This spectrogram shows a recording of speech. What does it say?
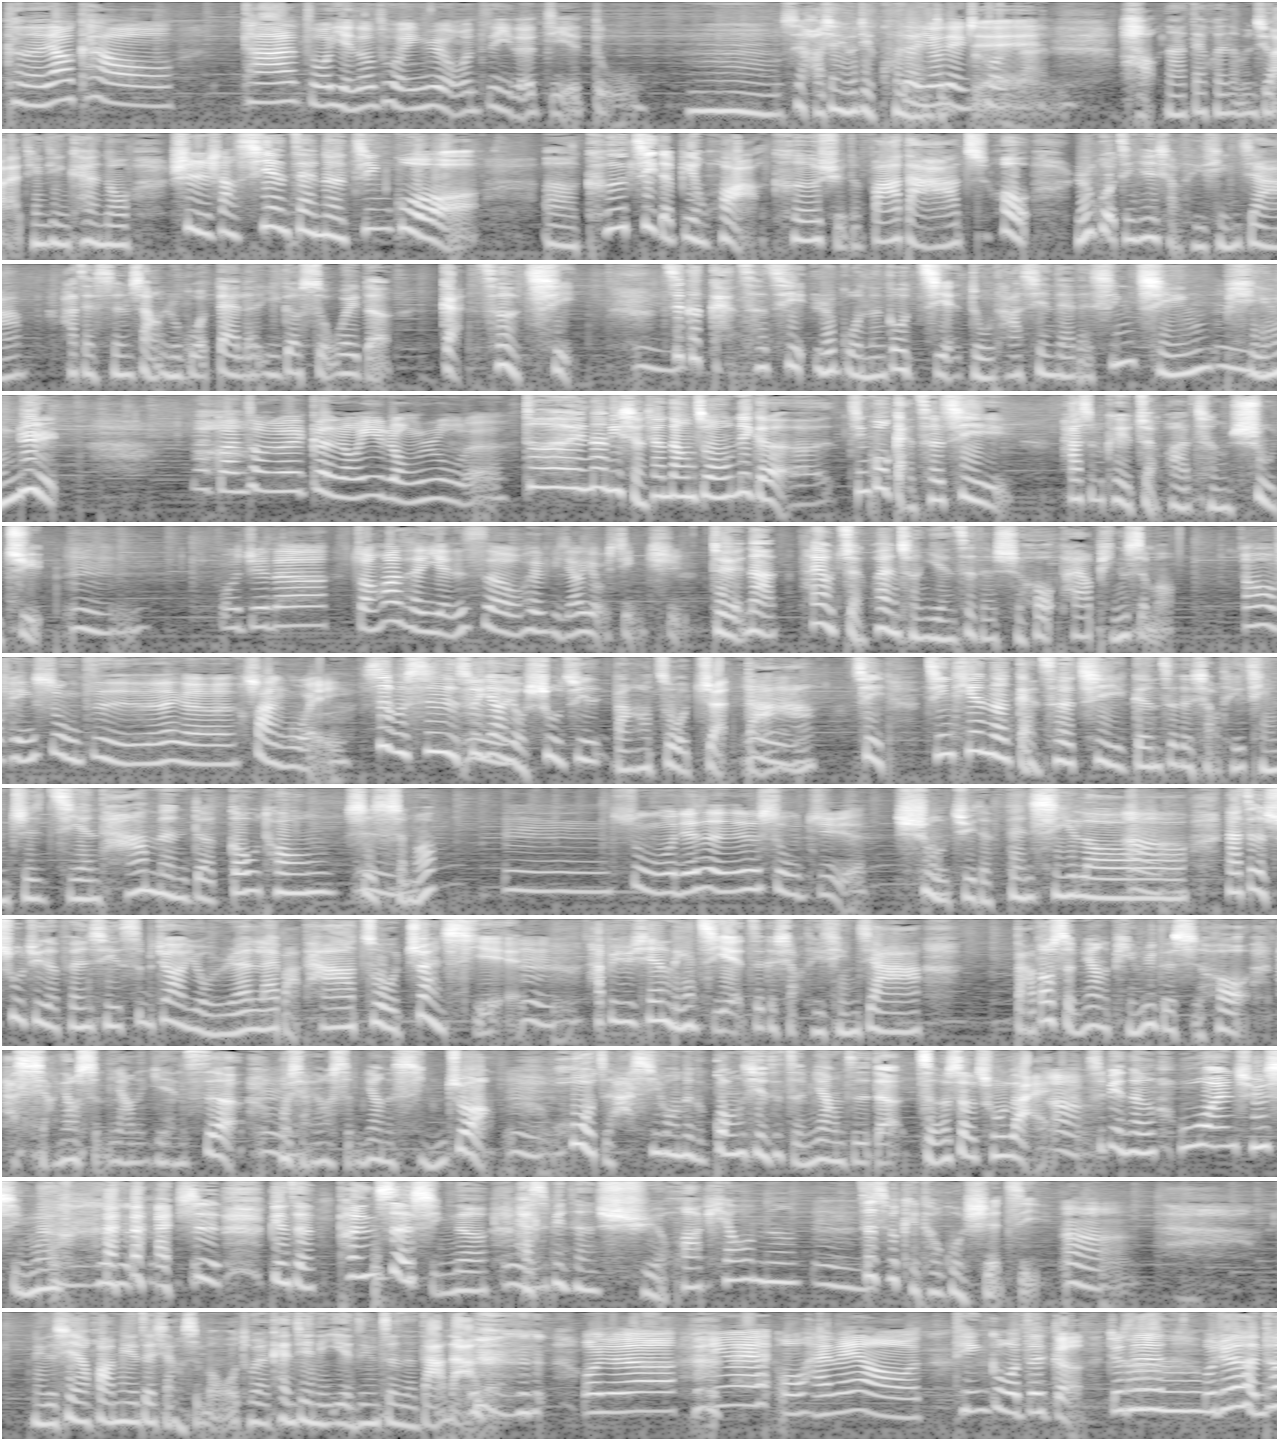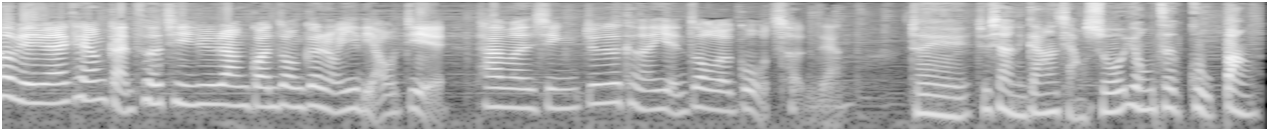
可能要靠他所演奏出的音乐，我们自己的解读。嗯，所以好像有点困难，对，有点困难。好，那待会呢，我们就要来听听看哦。事实上，现在呢，经过呃科技的变化、科学的发达之后，如果今天小提琴家他在身上如果带了一个所谓的感测器，嗯这个感测器如果能够解读他现在的心情、嗯频率，那观众就会更容易融入了。对，那你想象当中那个、呃、经过感测器，它是不是可以转化成数据？嗯，我觉得转化成颜色我会比较有兴趣。对，那它要转换成颜色的时候，它要凭什么？哦凭数字的那个范围，是不是？所以要有数据帮他做转达。嗯所以今天呢，感测器跟这个小提琴之间，他们的沟通是什么？嗯，数我觉得这就是数据。数据的分析喽。嗯那这个数据的分析，是不是就要有人来把它做撰写？嗯他必须先理解这个小提琴家。达到什么样的频率的时候，他想要什么样的颜色，嗯。或想要什么样的形状，嗯。或者他希望那个光线是怎么样子的折射出来，嗯。是变成弯曲型呢，还是变成喷射型呢，嗯。还是变成雪花飘呢？嗯。这是不是可以透过设计？嗯，你的现在画面在想什么？我突然看见你眼睛睁得大大的，我觉得因为我还没有听过这个，就是嗯我觉得很特别，原来可以用感测器去让观众更容易了解他们心，就是可能演奏的过程这样。对，就像你刚刚讲说，用这鼓棒，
